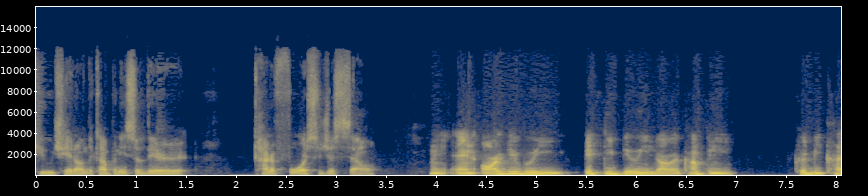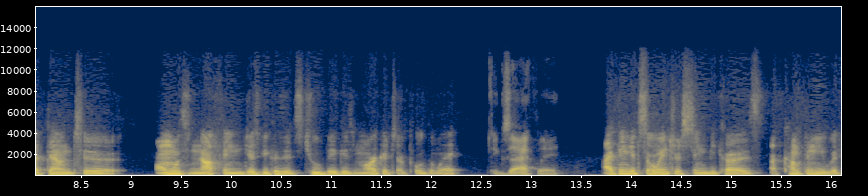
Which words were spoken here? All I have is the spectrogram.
huge hit on the company. So they're kind of forced to just sell. And arguably, fifty billion dollar company could be cut down to almost nothing just because its two biggest markets are pulled away. Exactly. I think it's so interesting because a company with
